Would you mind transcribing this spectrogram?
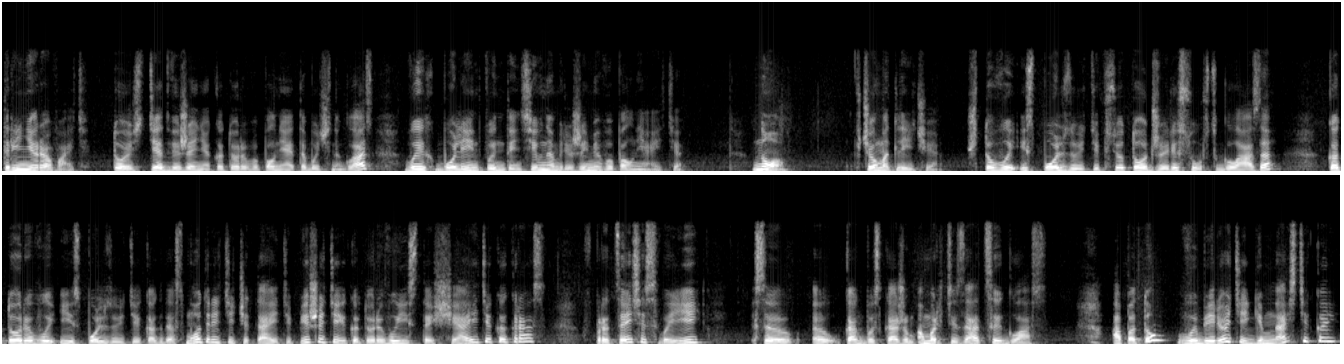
тренировать. То есть те движения, которые выполняет обычно глаз, вы их более в интенсивном режиме выполняете. Но в чем отличие? Что вы используете все тот же ресурс глаза, который вы и используете, когда смотрите, читаете, пишете, и который вы истощаете как раз в процессе своей, э, как бы скажем, амортизации глаз. А потом вы берете гимнастикой,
